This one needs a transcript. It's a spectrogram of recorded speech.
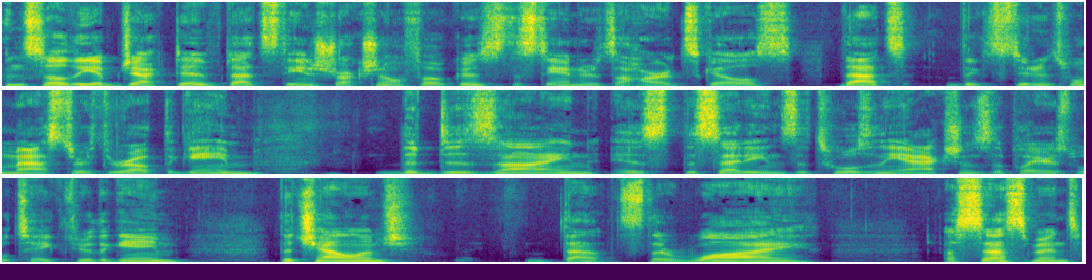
And so the objective, that's the instructional focus, the standards, the hard skills, that's the students will master throughout the game. The design is the settings, the tools, and the actions the players will take through the game. The challenge, that's their why. Assessment,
